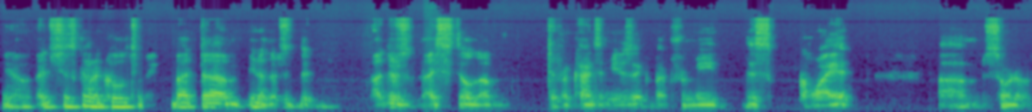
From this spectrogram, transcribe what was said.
You know, it's just kind of cool to me. But, um, you know, there's, there's, I still love different kinds of music, but for me, this quiet, um, sort of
